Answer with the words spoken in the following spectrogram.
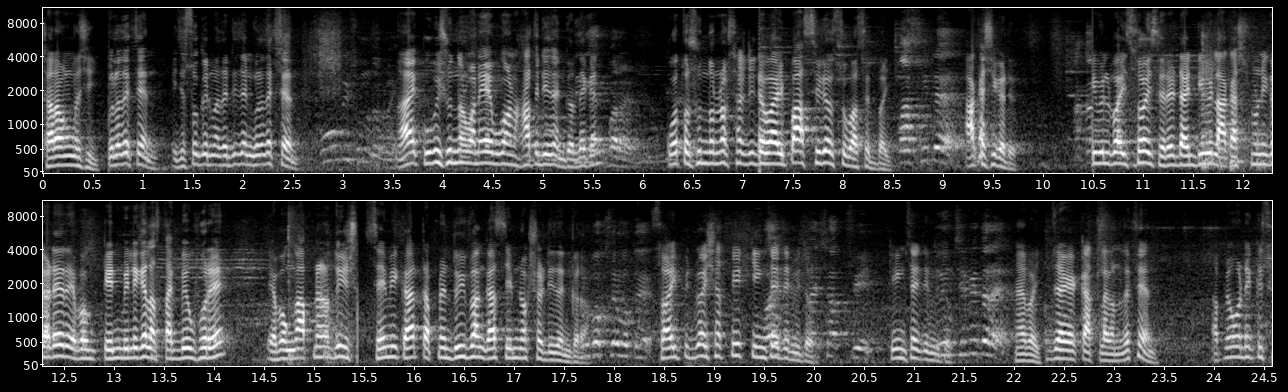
সারা বাংলাদেশি। গুলো দেখছেন? এই যে চোখের মাঝে ডিজাইনগুলো দেখছেন? খুবই সুন্দর ভাই। হ্যাঁ খুবই সুন্দর মানে হাতে ডিজাইন করে দেখেন। কত সুন্দর নকশা দিতে ভাই পাঁচ সিটের সুপ আছে ভাই। আকাশি কাঠের টেবিল বাই ছয় সেরে ডাইন টেবিল আকাশমণি কাঠের এবং টেন মিলি গ্লাস থাকবে উপরে। এবং আপনারা দুই সেমি কাঠ আপনার দুই ভাঙ্গা সেম নকশা ডিজাইন করা। ছয় ফিট বাই সাত ফিট কিং সাইজের ভিতর। কিং সাইজের ভিতর। হ্যাঁ ভাই জায়গায় কাঠ লাগানো দেখছেন? আপনি অনেক কিছু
